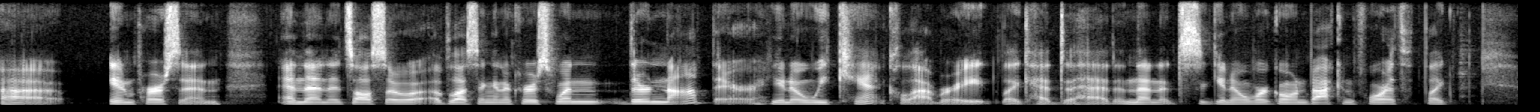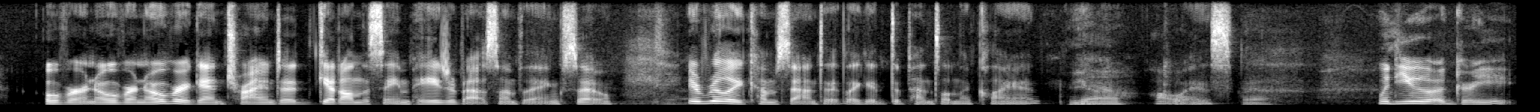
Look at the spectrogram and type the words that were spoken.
uh, in person and then it's also a blessing and a curse when they're not there. You know we can't collaborate like head to head. And then it's you know we're going back and forth like over and over and over again trying to get on the same page about something. So yeah. it really comes down to like it depends on the client yeah. you know always. Yeah. Would you agree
